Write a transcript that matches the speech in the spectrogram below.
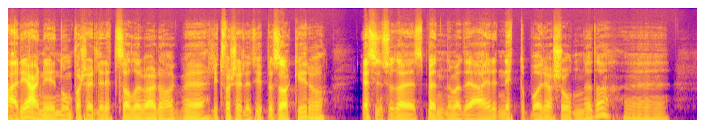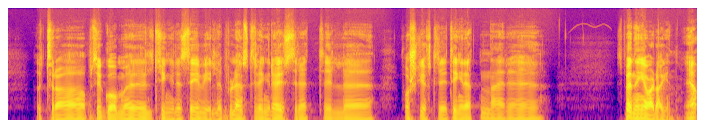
er gjerne i noen forskjellige rettssaler hver dag med litt forskjellige typer saker. Og jeg syns jo det er spennende med det er nettopp variasjonene da. Fra å gå med tyngre sivile problemstillinger i Høyesterett til eh, forskrifter i tingretten er eh, spenning i hverdagen. Ja.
